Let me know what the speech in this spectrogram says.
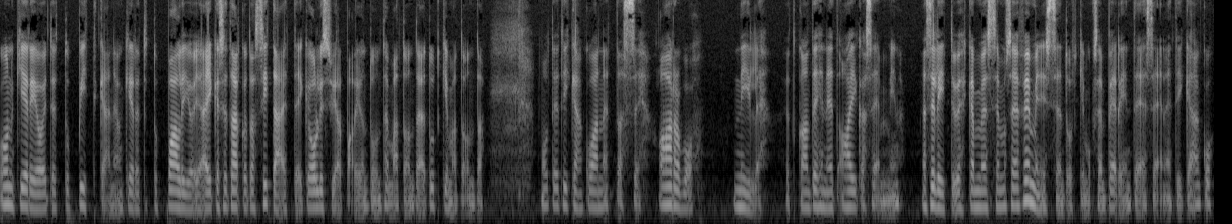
on kirjoitettu pitkään ja on kirjoitettu paljon ja eikä se tarkoita sitä, etteikö olisi vielä paljon tuntematonta ja tutkimatonta, mutta että ikään kuin annettaisiin se arvo niille, jotka on tehneet aikaisemmin. Ja se liittyy ehkä myös semmoiseen feministisen tutkimuksen perinteeseen, että ikään kuin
